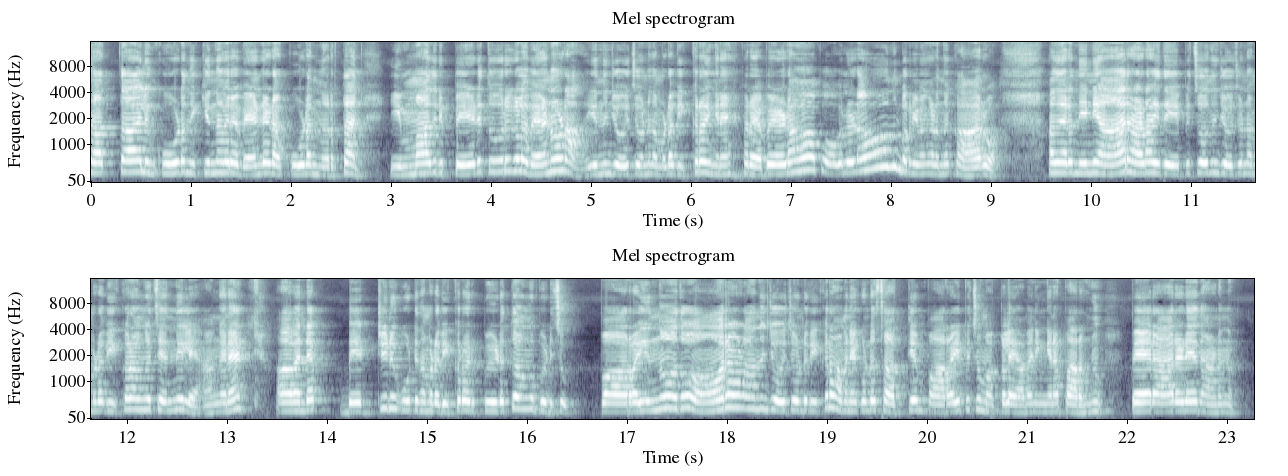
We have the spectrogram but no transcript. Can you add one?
ചത്താലും കൂടെ നിൽക്കുന്നവരെ വേണ്ടടാ കൂടെ നിർത്താൻ. ഇമാതിരി പേടിത്തൂറുകൾ വേണോടാ എന്നും ചോദിച്ചുകൊണ്ട് നമ്മുടെ വിക്രം ഇങ്ങനെ പറയാം അപ്പൊ എടാ പോവലടാ എന്നും പറഞ്ഞു ഇവൻ കിടന്ന് കാറുവാ. അന്നേരം നിന്നെ ആരാടാ ഇത് ഏൽപ്പിച്ചോന്നും ചോദിച്ചുകൊണ്ട് നമ്മുടെ വിക്രം അങ്ങ് ചെന്നില്ലേ? അങ്ങനെ അവന്റെ ബെറ്റിന് കൂട്ടി നമ്മുടെ വിക്രം ഒരു പിടുത്തം അങ്ങ് പിടിച്ചു. പറയുന്നു അതോ ആരാളാന്നും ചോദിച്ചുകൊണ്ട് വിക്രം അവനെ കൊണ്ട് സത്യം പറയിപ്പിച്ചു മക്കളെ. അവൻ ഇങ്ങനെ പറഞ്ഞു പേരാരുടേതാണെന്ന്.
